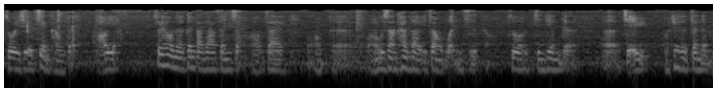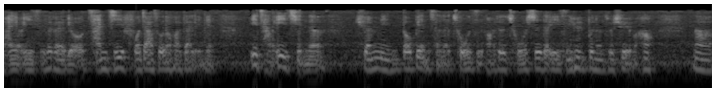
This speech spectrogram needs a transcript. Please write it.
做一些健康的保养。最后呢，跟大家分享哦，在网呃网络上看到一段文字，做今天的呃结语。我觉得真的蛮有意思，这个有禅机佛家说的话在里面。一场疫情呢，全民都变成了厨子啊，就是厨师的意思，因为不能出去嘛哈。那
